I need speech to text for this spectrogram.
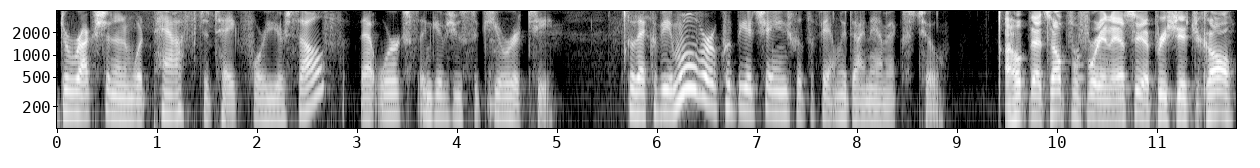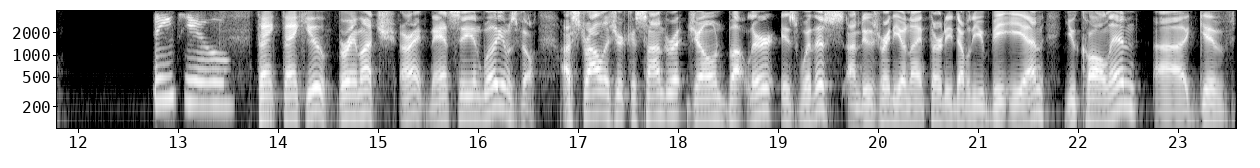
direction and what path to take for yourself that works and gives you security. So that could be a move or it could be a change with the family dynamics too. I hope that's helpful for you, Nancy. I appreciate your call. Thank you. Thank, thank you very much. All right, Nancy in Williamsville. Astrologer Cassandra Joan Butler is with us on News Radio 930 WBEN. You call in, uh, give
